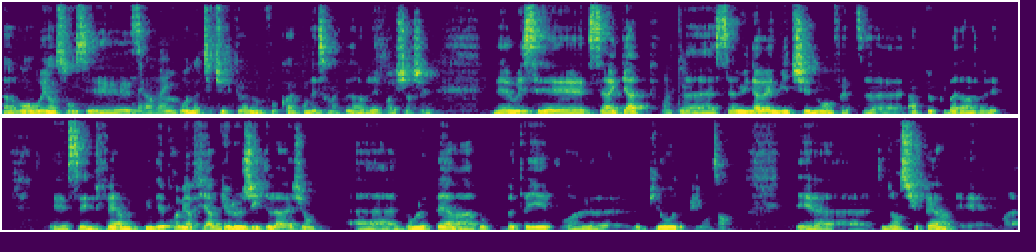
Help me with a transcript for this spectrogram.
avant Briançon, c'est un peu haut d'altitude quand même, donc il faut quand même qu'on descende un peu dans la vallée pour aller chercher. Mais oui, c'est à Gap, euh, c'est à une heure et demie de chez nous en fait, euh, un peu plus bas dans la vallée. Et c'est une ferme, une des premières fermes biologiques de la région, euh, dont le père a beaucoup bataillé pour le, bio depuis longtemps. Et des gens super. Et voilà,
